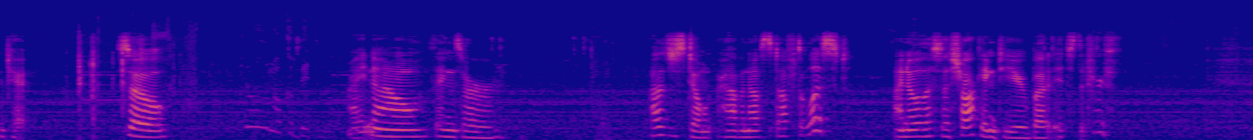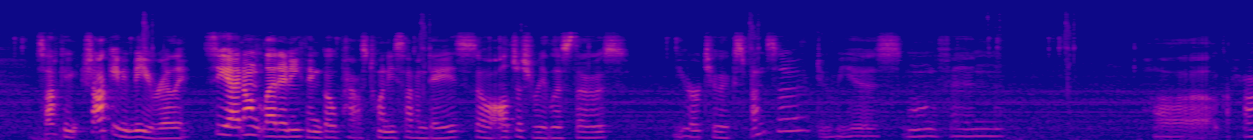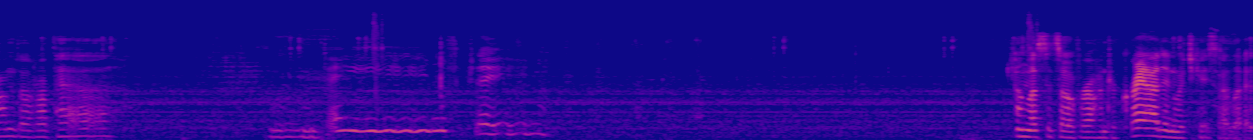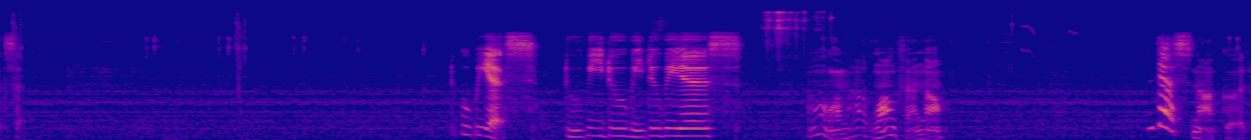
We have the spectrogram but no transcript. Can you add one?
Okay. So, right now, things are. I just don't have enough stuff to list. I know this is shocking to you, but it's the truth. Shocking, shocking to me, really. See, I don't let anything go past 27 days, so I'll just relist those. You're too expensive, dubious, longfin, uh, grande repair, vain, vain. Unless it's over a hundred grand, in which case I let it sit. Dubious. Doobie doobie dubious. Oh, I'm out of long fin though. That's not good.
